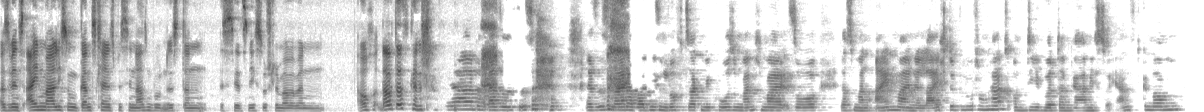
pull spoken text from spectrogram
Also wenn es einmalig so ein ganz kleines bisschen Nasenbluten ist, dann ist es jetzt nicht so schlimm, aber wenn auch, auch das kann ich. Ja, das, also es ist, es ist leider bei diesen Luftsackmykosen manchmal so, dass man einmal eine leichte Blutung hat und die wird dann gar nicht so ernst genommen.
